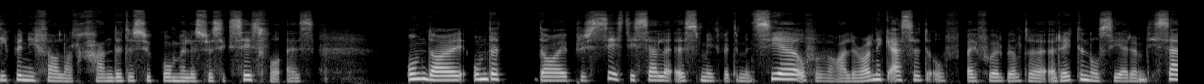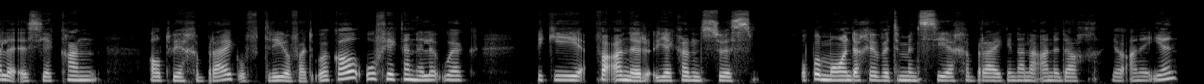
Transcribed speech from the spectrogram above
diep in die vel laat gaan. Dit is hoekom hulle so suksesvol is. Om daai omdat daai proses dieselfde is met Vitamiin C of hyaluronic acid of byvoorbeeld 'n retinol serum, dieselfde is jy kan albei gebruik of 3 of wat ook al of jy kan hulle ook bietjie verander. Jy kan soos op 'n maandag jou Vitamiin C gebruik en dan 'n ander dag jou ander een.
